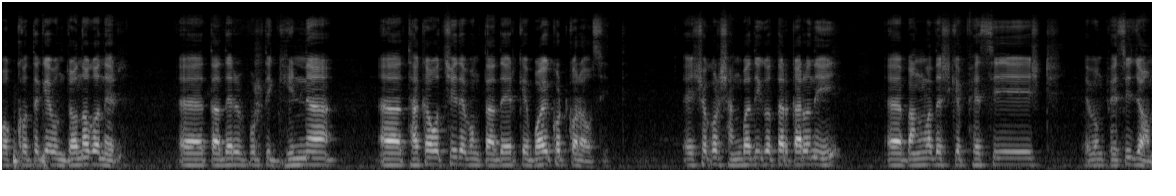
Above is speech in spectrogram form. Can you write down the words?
পক্ষ থেকে এবং জনগণের তাদের প্রতি ঘৃণা থাকা উচিত এবং তাদেরকে বয়কট করা উচিত। এই সকল সাংবাদিকতার কারণেই বাংলাদেশকে ফেসিস্ট এবং ফেসিজম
